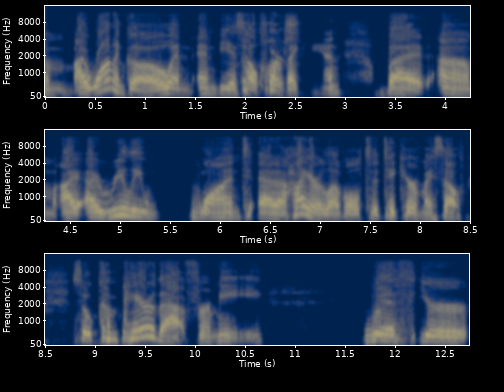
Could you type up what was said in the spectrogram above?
um, I want to go and, and be as of helpful course. as I can, but um, I, I really want at a higher level to take care of myself. So compare that for me with your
